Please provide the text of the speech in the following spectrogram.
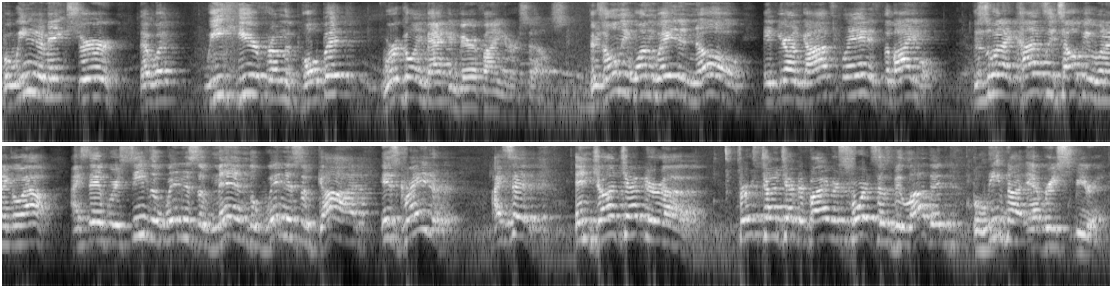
But we need to make sure that what we hear from the pulpit, we're going back and verifying it ourselves. There's only one way to know if you're on God's plan, it's the Bible. This is what I constantly tell people when I go out. I say, if we receive the witness of men, the witness of God is greater. I said in John chapter, uh, 1 John chapter 5 verse 4 it says, Beloved, believe not every spirit,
